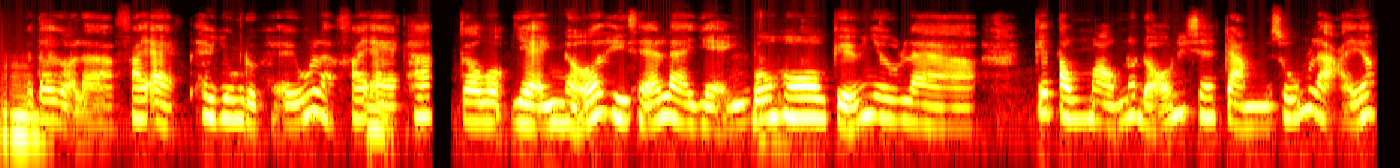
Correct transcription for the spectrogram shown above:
Ừ. người ta gọi là phai ạt theo dung được hiểu là phai ừ. ạt ha. Còn một dạng nữa thì sẽ là dạng boho kiểu như là cái tông màu nó đổ nó sẽ trầm xuống lại á.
